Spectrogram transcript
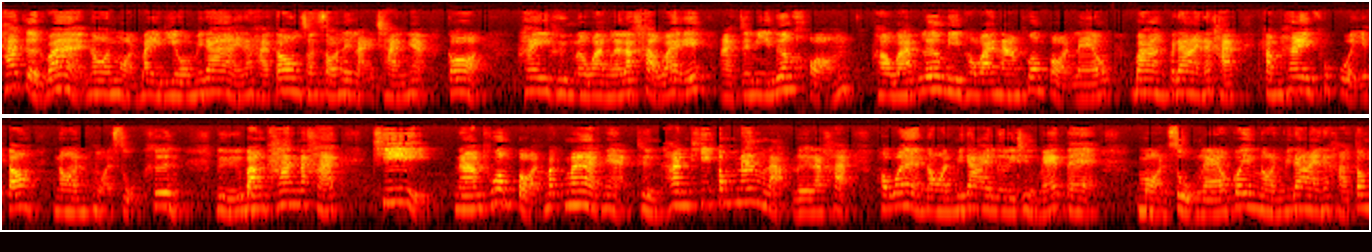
ถ้าเกิดว่านอนหมอนใบเดียวไม่ได้นะคะ ต้องซ้อนๆหลายๆชั้นเนี่ยก็ให้พึงระวังแล้วล่ะค่ะว่าเอ๊ะอาจจะมีเรื่องของภาวะเริ่มมีภาวะน้ำท่วมปอดแล้วบ้างก็ได้นะคะทำให้ผู้ป่วยจะต้องนอนหัวสูงขึ้น หรือบางท่านนะคะ ที่น้ำท่วมปอดมากๆเนี่ยถึงขั้นที่ต้องนั่งหลับเลยละค่ะ เพราะว่านอนไม่ได้เลยถึงแม้แต่ หมอนสูงแล้วก็ยังนอนไม่ได้นะคะ ต้อง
